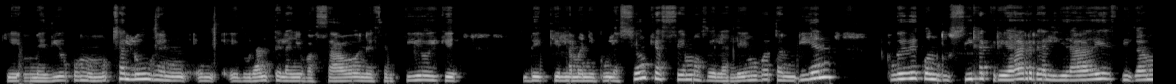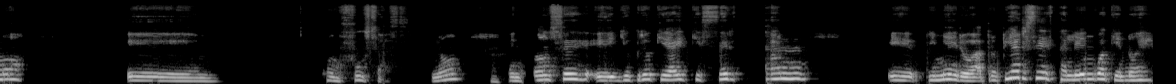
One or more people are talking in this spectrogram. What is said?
que me dio como mucha luz en, eh, durante el año pasado, en el sentido de que, de que la manipulación que hacemos de la lengua también puede conducir a crear realidades, digamos, eh, confusas, ¿no? Entonces, yo creo que hay que ser tan eh, primero, apropiarse de esta lengua que no es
